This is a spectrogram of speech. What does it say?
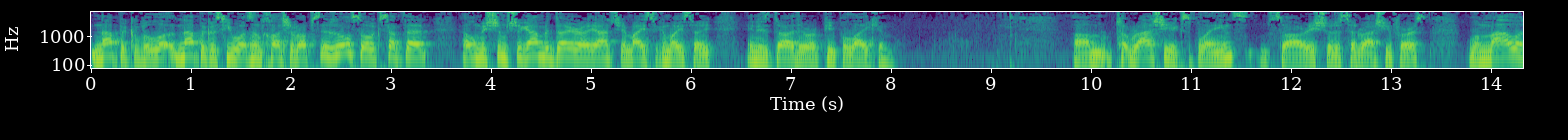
not because, not because he wasn't chashav upstairs also, except that El Mishum Shagam in his dar there were people like him. Um, Rashi explains, I'm sorry, should have said Rashi first, Lamala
